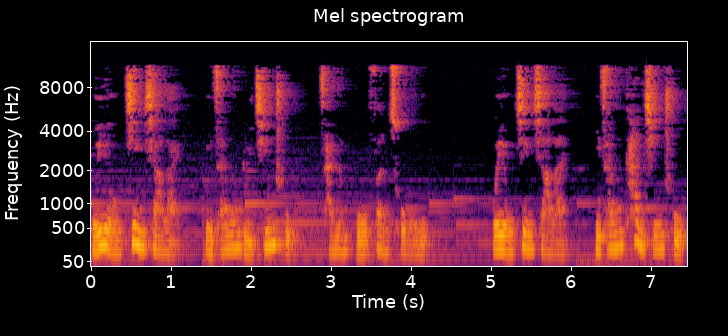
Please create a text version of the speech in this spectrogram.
唯有静下来，你才能捋清楚，才能不犯错误；唯有静下来，你才能看清楚，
